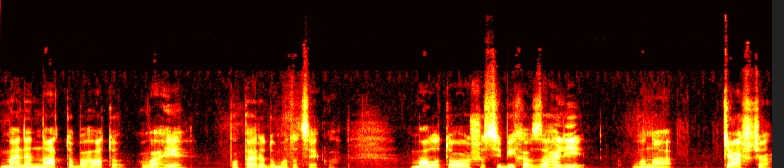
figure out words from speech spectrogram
У мене надто багато ваги попереду мотоцикла. Мало того, що Сібіха взагалі вона тяжча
